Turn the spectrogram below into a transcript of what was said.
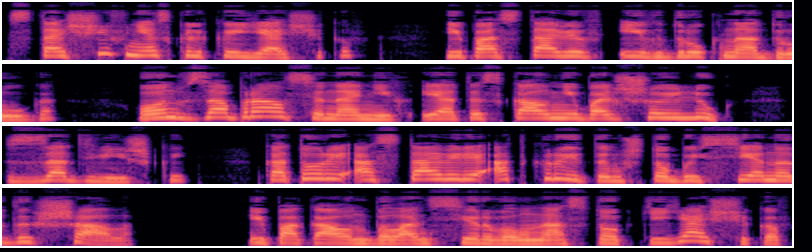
Стащив несколько ящиков и поставив их друг на друга, он взобрался на них и отыскал небольшой люк с задвижкой, который оставили открытым, чтобы сено дышало. И пока он балансировал на стопке ящиков,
